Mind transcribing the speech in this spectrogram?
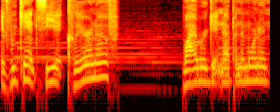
If we can't see it clear enough, why we're getting up in the morning,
